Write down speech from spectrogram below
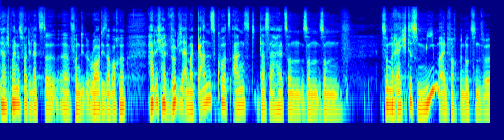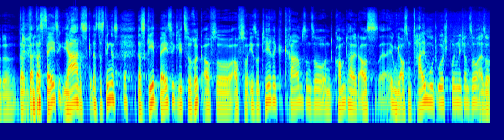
ja, ich meine, es war die letzte äh, von Raw dieser Woche, hatte ich halt wirklich einmal ganz kurz Angst, dass er halt so ein, so ein, so ein so ein rechtes Meme einfach benutzen würde. Da, da, das Basic, ja, das, das, das Ding ist, das geht basically zurück auf so, auf so Esoterik-Krams und so und kommt halt aus, äh, irgendwie aus dem Talmud ursprünglich und so. Also,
